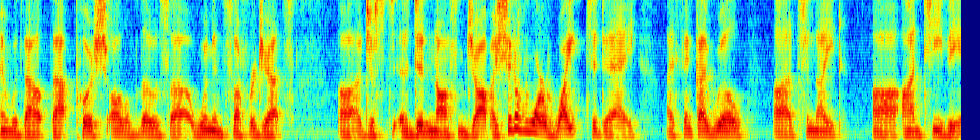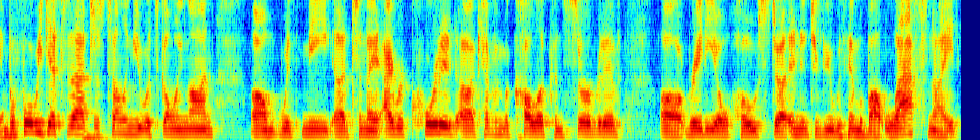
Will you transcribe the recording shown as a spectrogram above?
and without that push. All of those uh, women suffragettes uh, just uh, did an awesome job. I should have wore white today. I think I will tonight on TV. And before we get to that, just telling you what's going on um, with me tonight. I recorded Kevin McCullough, conservative radio host, an interview with him about last night.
